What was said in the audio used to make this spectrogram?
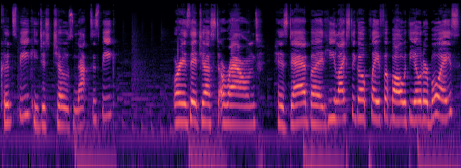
could speak. He just chose not to speak. Or is it just around his dad? But he likes to go play football with the older boys.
